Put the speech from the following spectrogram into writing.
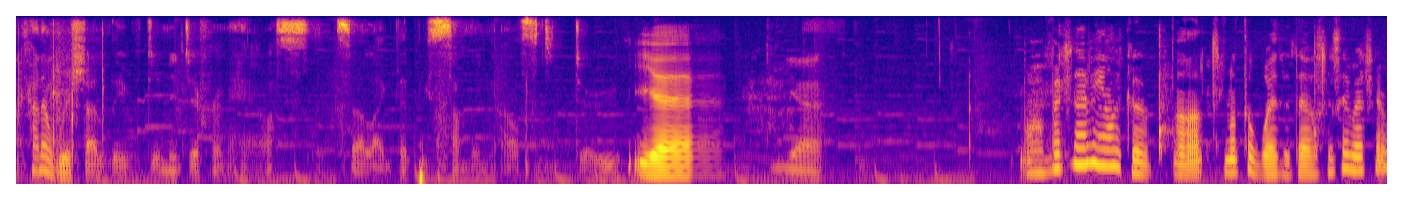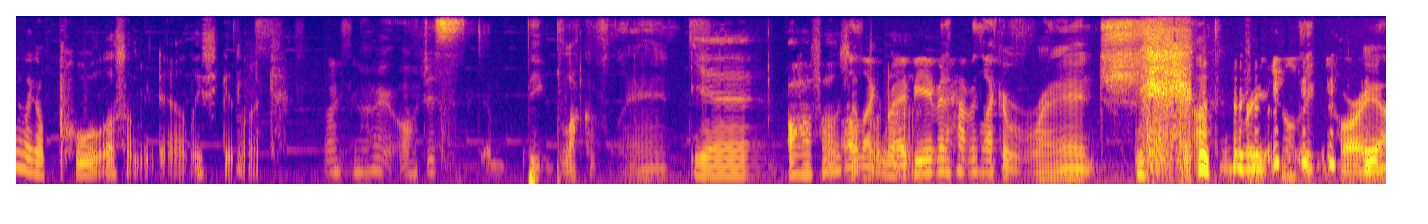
I kind of wish I lived in a different house, so like there'd be something else to do. Yeah. Yeah. Oh, imagine having like a. Oh, it's not the weather though. I was gonna say, imagine having like a pool or something down. At least you can like. I know, or just a big block of land. Yeah. Oh, if I was Or like maybe a... even having like a ranch up in regional Victoria.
